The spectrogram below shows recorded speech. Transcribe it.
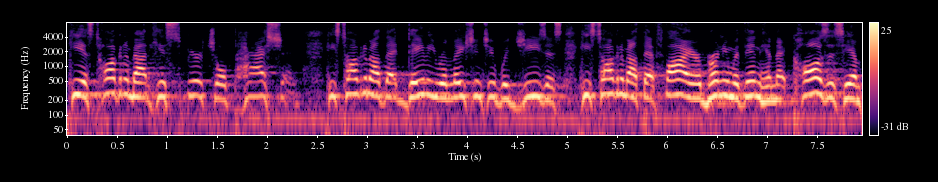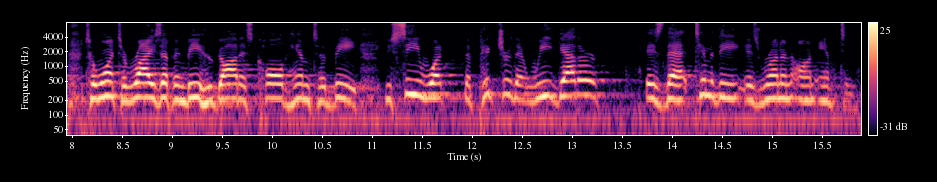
He is talking about his spiritual passion. He's talking about that daily relationship with Jesus. He's talking about that fire burning within him that causes him to want to rise up and be who God has called him to be. You see, what the picture that we gather is that Timothy is running on empty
